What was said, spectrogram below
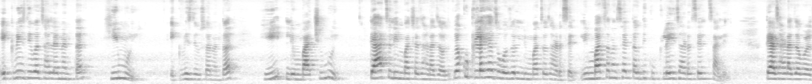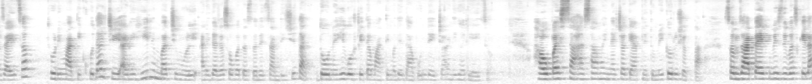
एकवीस दिवस झाल्यानंतर ही मुळी एकवीस दिवसानंतर ही लिंबाची मुळी त्याच लिंबाच्या झाडाजवळ किंवा कुठल्याही आजूबाजूला लिंबाचं झाड असेल लिंबाचं नसेल तर अगदी कुठलंही झाड असेल चालेल. त्या झाडाजवळ जायचं थोडी माती खोदायची आणि ही लिंबाची मुळी आणि त्याच्यासोबत असलेले चांदीची दात दोनही गोष्टी त्या मातीमध्ये दाबून द्यायच्या आणि घरी यायचं. हा उपाय सहा सहा महिन्याच्या गॅपने तुम्ही करू शकता. समजा आता एकवीस दिवस केला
